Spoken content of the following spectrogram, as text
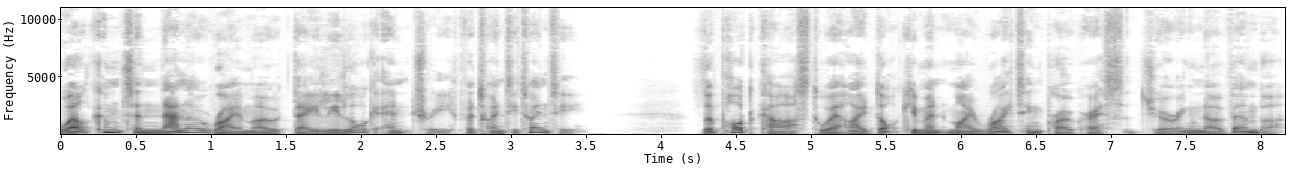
Welcome to NaNoWriMo Daily Log Entry for 2020, the podcast where I document my writing progress during November.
